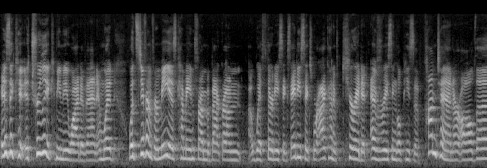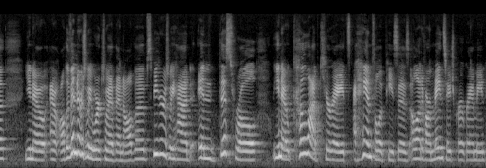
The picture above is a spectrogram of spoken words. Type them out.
it is a, a truly a community wide event. And what what's different for me is coming from a background with 3686 where I kind of curated every single piece of content or all the you know all the vendors we worked with and all the speakers we had in this role you know CoLab curates a handful of pieces a lot of our main stage programming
